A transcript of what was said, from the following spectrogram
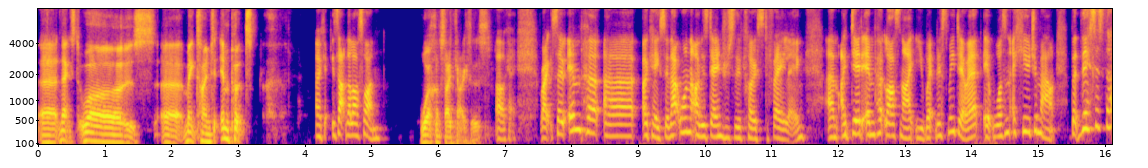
Uh, next was uh, make time to input, Okay, is that the last one? Work on side characters. Okay, right. So input. Uh, okay, so that one I was dangerously close to failing. Um, I did input last night. You witnessed me do it. It wasn't a huge amount, but this is the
